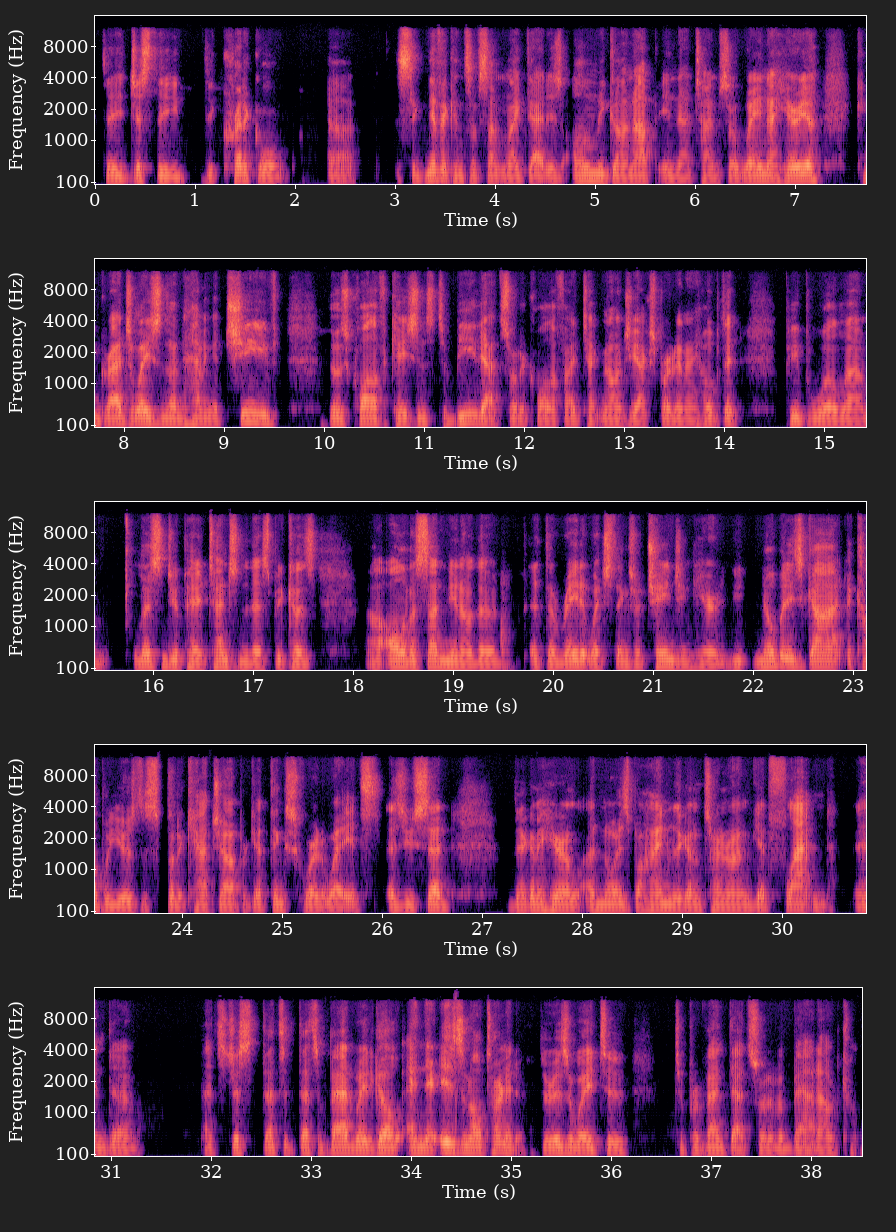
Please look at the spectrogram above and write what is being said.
the just the the critical uh, significance of something like that is only gone up in that time. So Wayne, I hear you. Congratulations on having achieved those qualifications to be that sort of qualified technology expert. And I hope that people will um, listen to you, pay attention to this because uh, all of a sudden, you know, the at the rate at which things are changing here, you, nobody's got a couple years to sort of catch up or get things squared away. It's as you said, they're going to hear a, noise behind them. They're going to turn around and get flattened, and uh, that's just that's a that's a bad way to go. And there is an alternative. There is a way to to prevent that sort of a bad outcome.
